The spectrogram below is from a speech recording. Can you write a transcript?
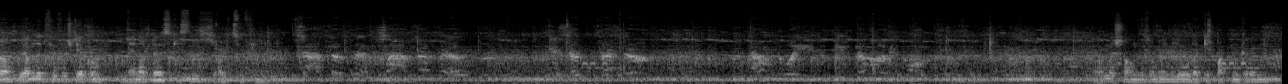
Ja, wir haben nicht viel Verstärkung. 39 ist nicht allzu viel. Ja, mal schauen, was wir mit Yoda gebacken kriegen.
